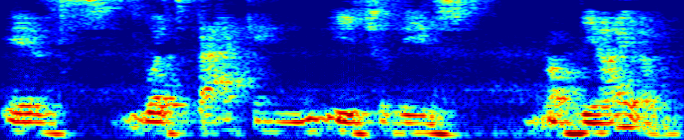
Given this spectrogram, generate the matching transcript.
is what's backing each of these, of the item.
